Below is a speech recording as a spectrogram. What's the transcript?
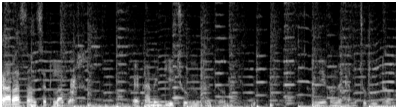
কারা সানসেট লাভার এখানে গিয়ে ছবি উঠাতে হবে। আমি এখন এখানে ছবি উঠাবো।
